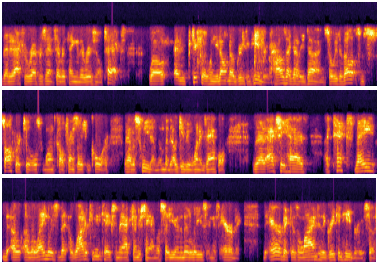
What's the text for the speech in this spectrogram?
that it actually represents everything in the original text? Well, and particularly when you don't know Greek and Hebrew, how is that going to be done? So we developed some software tools. One's called Translation Core. We have a suite of them, but I'll give you one example that actually has a text they of a language that a wider communication they actually understand. Let's say you're in the Middle East and it's Arabic. The Arabic is aligned to the Greek and Hebrew, so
